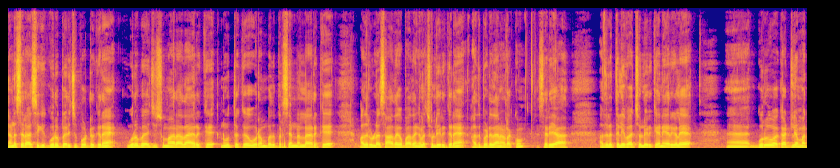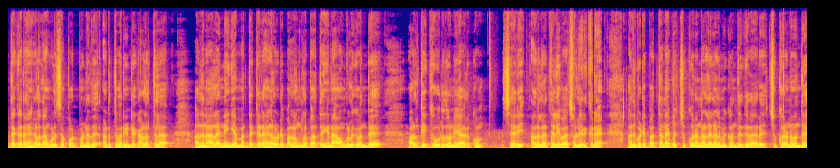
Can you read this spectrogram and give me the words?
தனுசு ராசிக்கு குரு பயிற்சி போட்டிருக்கிறேன். குரு பயிற்சி சுமாராக தான் இருக்குது நூற்றுக்கு ஒரு ஐம்பது பர்சன்ட் நல்லா இருக்குது அதில் உள்ள சாதக பாதங்களை சொல்லியிருக்கிறேன். அதுபடி தான் நடக்கும். சரியா? அதில் தெளிவாக சொல்லியிருக்கேன் நேர்களே குருவை காட்டிலும் மற்ற கிரகங்களை தான் உங்களுக்கு சப்போர்ட் பண்ணுது அடுத்து வருகின்ற காலத்தில். அதனால் நீங்கள் மற்ற கிரகங்களுடைய பலன்களை பார்த்தீங்கன்னா உங்களுக்கு வந்து வாழ்க்கைக்கு உறுதுணையாக இருக்கும். சரி அதில் தெளிவாக சொல்லியிருக்கிறேன். அதுபடி பார்த்தோன்னா இப்போ சுக்கரன் நல்ல நிலைமைக்கு வந்திருக்கிறாரு. சுக்கரன் வந்து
